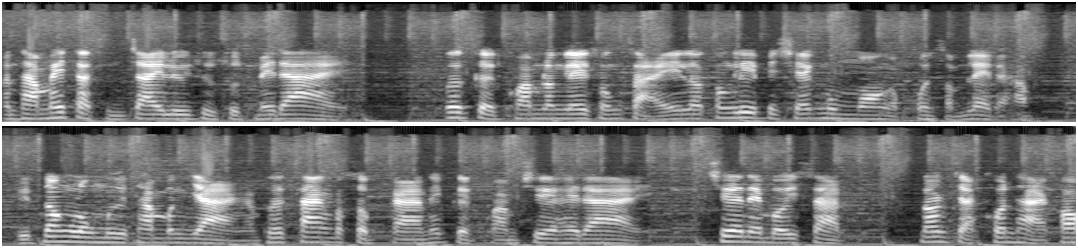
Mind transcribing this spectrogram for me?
มันทำให้ตัดสินใจลุยสุดๆไม่ได้ เมื่อเกิดความลังเลสงสัย เราต้องรีบไปเช็คมุมมองกับคนสำเร็จอะครับ หรือต้องลงมือทำบางอย่าง เพื่อสร้างประสบการณ์ให้เกิดความเชื่อให้ได้ เชื่อในบริษัท นอกจากค้นหาข้อ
